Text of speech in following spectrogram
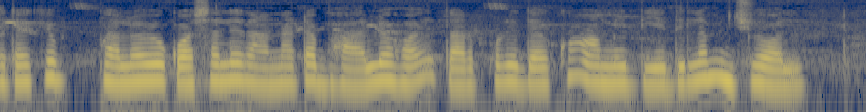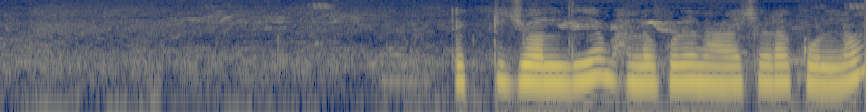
এটাকে ভালোভাবে কষালে রান্নাটা ভালো হয়। তারপরে দেখো আমি দিয়ে দিলাম জল। একটু জল দিয়ে ভালো করে নাড়াচাড়া করলাম।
